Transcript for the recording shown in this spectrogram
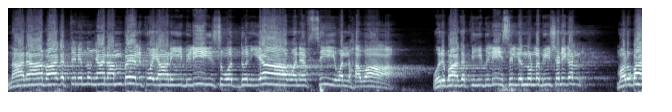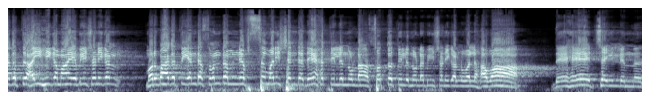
നാനാഭാഗത്തു നിന്നും ഞാൻ അമ്പേൽക്കുകയാണ് ഈ ബിലീസ് ഒരു ഭാഗത്ത് ഈ ബിലീസിൽ നിന്നുള്ള ഭീഷണികൾ മറുഭാഗത്ത് ഐഹികമായ ഭീഷണികൾ മറുഭാഗത്ത് എന്റെ സ്വന്തം നെഫ്സ് മനുഷ്യന്റെ ദേഹത്തിൽ നിന്നുള്ള സ്വത്വത്തിൽ നിന്നുള്ള ഭീഷണികൾ വൽ ദേഹേച്ഛയിൽ നിന്ന്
